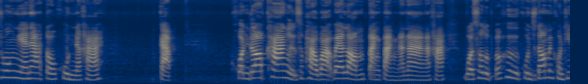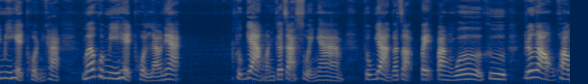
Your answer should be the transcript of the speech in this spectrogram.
ช่วงเนี้ยนี่ยตัวคุณนะคะ กับ คนรอบข้างหรือสภาวะแวดล้อมต่างๆ นานานะคะ บทสรุปก็คือคุณจะต้องเป็นคนที่มีเหตุผลค่ะ เมื่อคุณมีเหตุผลแล้วเนี่ย ทุกอย่างมันก็จะสวยงาม ทุกอย่างก็จะเป๊ะปังเวอร์ คือเรื่องราวของความ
